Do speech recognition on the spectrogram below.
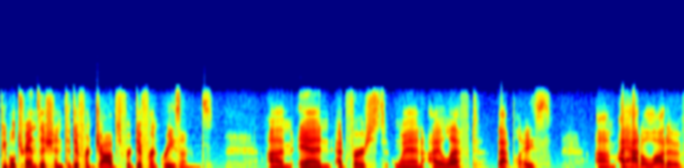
people transition to different jobs for different reasons. Um, and at first, when I left that place, um, I had a lot of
